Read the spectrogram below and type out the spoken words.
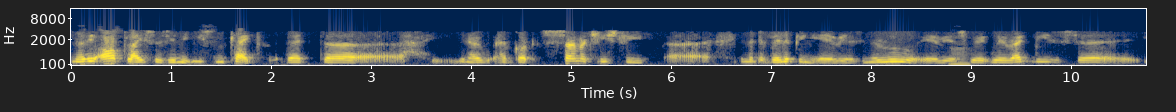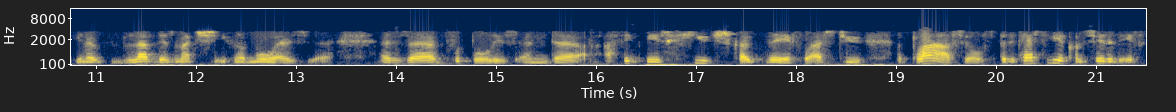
you know, there are places in the Eastern Cape that uh, you know have got so much history uh, in the developing areas, in the rural areas, oh. where, where rugby's uh, you know loved as much, if not more, as uh, as uh, football is. And uh, I think there's huge scope there for us to apply ourselves, but it has to be a concerted effort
